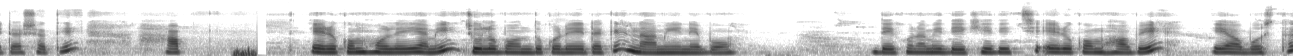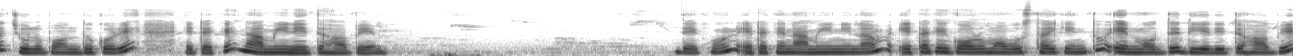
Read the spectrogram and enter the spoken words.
এটার সাথে হাফ, এরকম হলেই আমি চুলো বন্ধ করে এটাকে নামিয়ে নেব। দেখুন, আমি দেখিয়ে দিচ্ছি। এরকম হবে। এ অবস্থা, চুল বন্ধ করে এটাকে নামিয়ে নিতে হবে। দেখুন, এটাকে নামিয়ে নিলাম। এটাকে গরম অবস্থায় কিন্তু এর মধ্যে দিয়ে দিতে হবে।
